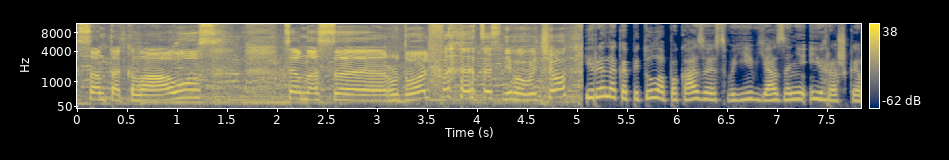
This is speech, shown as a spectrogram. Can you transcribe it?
Санта Клаус. Це у нас е, Рудольф, це сніговичок. Ірина Капітула показує свої в'язані іграшки.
